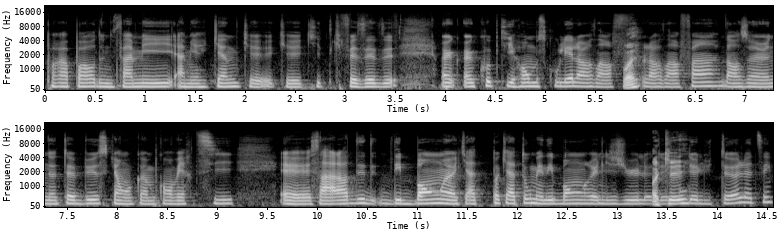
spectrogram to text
par rapport d'une famille américaine que, que- qui, qui faisait de, un, un couple qui homeschoolait leurs, Ouais. leurs enfants dans un autobus qui ont comme converti. Euh, ça a l'air des, des bons, euh, pas cathos, mais des bons religieux là, de, Ok. de l'Utah, là, tu sais.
